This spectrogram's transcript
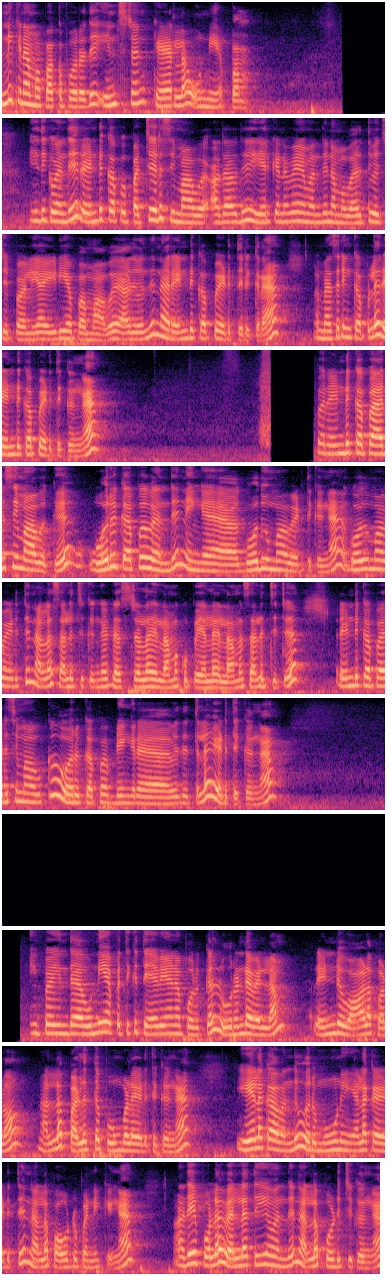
இன்றைக்கி நம்ம பார்க்க போகிறது இன்ஸ்டன்ட் கேரளா உண்ணியப்பம் இதுக்கு வந்து ரெண்டு கப்பு பச்சரிசி மாவு அதாவது ஏற்கனவே வந்து நம்ம வறுத்து வச்சுருப்போம் இல்லையா இடியப்ப மாவு. அது வந்து நான் ரெண்டு கப்பு எடுத்துருக்கிறேன். மெசரிங் கப்பில் ரெண்டு கப் எடுத்துக்கோங்க. இப்போ ரெண்டு கப் அரிசி மாவுக்கு ஒரு கப்பு வந்து நீங்கள் கோதுமை மாவு எடுத்துக்கோங்க. கோதுமை மாவு எடுத்து நல்லா சளிச்சுக்குங்க. டஸ்டெல்லாம் இல்லாமல் குப்பையெல்லாம் இல்லாமல் சளிச்சிட்டு ரெண்டு கப் அரிசி மாவுக்கு ஒரு கப் அப்படிங்கிற விதத்தில் எடுத்துக்கோங்க. இப்போ இந்த உண்ணியப்பத்துக்கு தேவையான பொருட்கள் உருண்டை வெள்ளம் ரெண்டு வாழைப்பழம் நல்லா பழுத்த பூம்பழம் எடுத்துக்கோங்க. ஏலக்காய் வந்து ஒரு மூணு ஏலக்காய் எடுத்து நல்லா பவுட்ரு பண்ணிக்கோங்க. அதே போல் வெள்ளத்தையும் வந்து நல்லா பொடிச்சுக்கோங்க.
